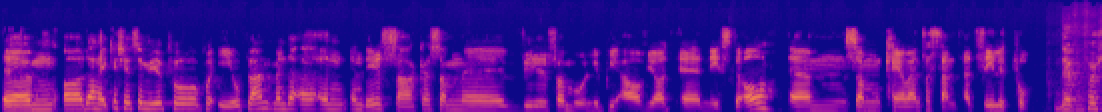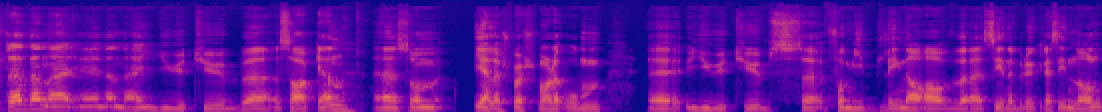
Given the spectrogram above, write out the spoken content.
Um, og Det har ikke skjedd så mye på, på EU-plan, men det er en, en del saker som uh, vil formodentlig bli avgjort uh, neste år, um, som kan være interessant å se litt på. Det er for første denne, eh, denne YouTube-saken uh, som gjelder spørsmålet om YouTubes formidling da, av sine brukeres innhold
